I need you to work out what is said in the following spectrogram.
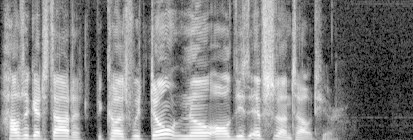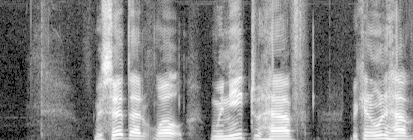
how to get started because we don't know all these epsilons out here. We said that, well, we need to have, we can only have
